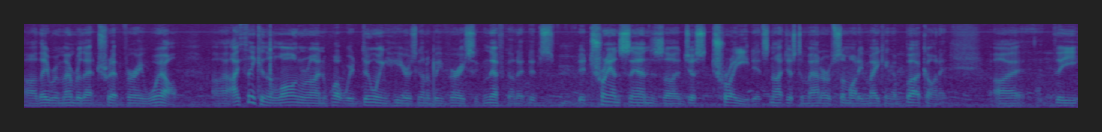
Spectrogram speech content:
Uh, they remember that trip very well. Uh, I think in the long run, what we're doing here is going to be very significant. It, it transcends uh, just trade. It's not just a matter of somebody making a buck on it. Uh, the,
